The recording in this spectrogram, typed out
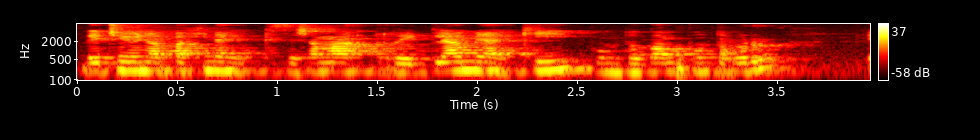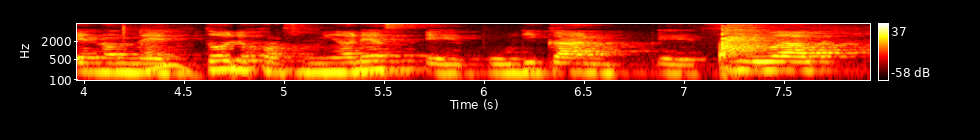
De hecho, hay una página que se llama reclameaquí.com.br en donde todos los consumidores eh, publican feedback,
